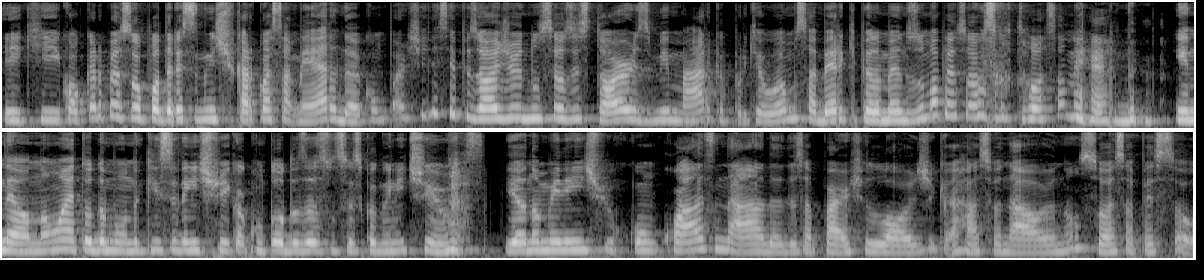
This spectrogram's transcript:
e que qualquer pessoa poderia se identificar com essa merda, compartilhe esse episódio nos seus stories, me marca, porque eu amo saber que pelo menos uma pessoa escutou essa merda. E não, não é todo mundo que se identifica com todas as funções cognitivas. E eu não me identifico com quase nada dessa parte lógica, racional. Eu não sou essa pessoa.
